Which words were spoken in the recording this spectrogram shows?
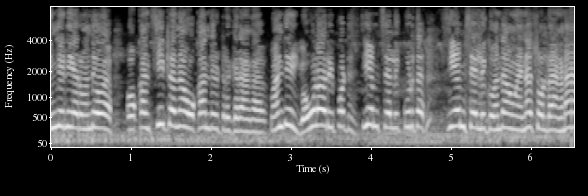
இன்ஜினியர் வந்து உட்காந்து சீட்டில் தான் உட்காந்துட்டு இருக்கிறாங்க. வந்து எவ்வளோ ரிப்போர்ட் சிஎம் செல்லுக்கு கொடுத்த சிஎம் செல்லுக்கு வந்து அவங்க என்ன சொல்கிறாங்கன்னா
